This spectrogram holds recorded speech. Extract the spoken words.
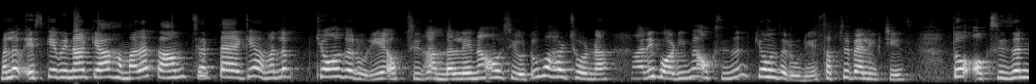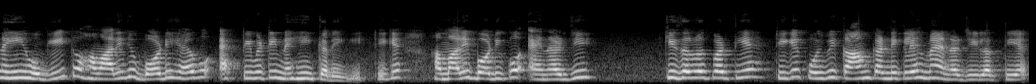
मतलब इसके बिना क्या हमारा काम सकता है क्या? मतलब क्यों ज़रूरी है ऑक्सीजन अंदर लेना और CO2 बाहर छोड़ना? हमारी बॉडी में ऑक्सीजन क्यों ज़रूरी है? सबसे पहली चीज़ तो ऑक्सीजन नहीं होगी तो हमारी जो बॉडी है, वो एक्टिविटी नहीं करेगी, ठीक है? हमारी बॉडी को एनर्जी की ज़रूरत पड़ती है, ठीक है? कोई भी काम करने के लिए हमें एनर्जी लगती है।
